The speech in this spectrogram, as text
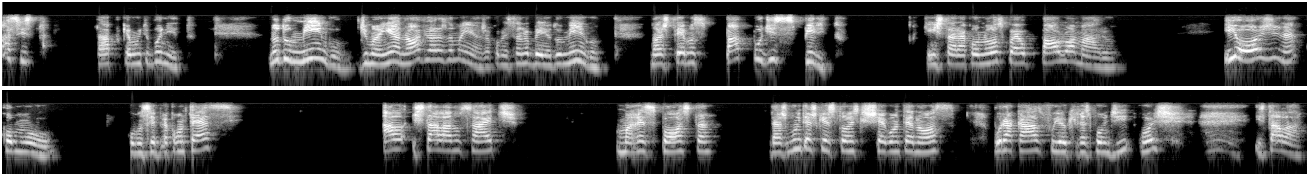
assista, tá? Porque é muito bonito. No domingo de manhã, 9 horas da manhã, já começando bem o domingo, nós temos Papo de Espírito. Quem estará conosco é o Paulo Amaro. E hoje, né, como, como sempre acontece, está lá no site uma resposta das muitas questões que chegam até nós. Por acaso fui eu que respondi hoje. Está lá.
